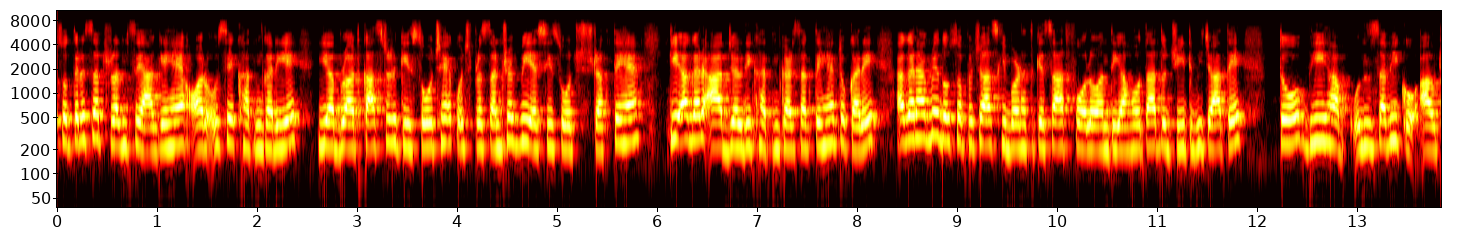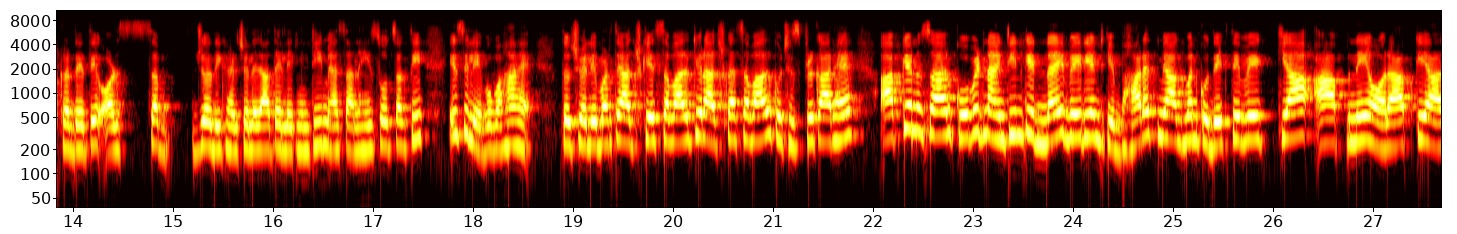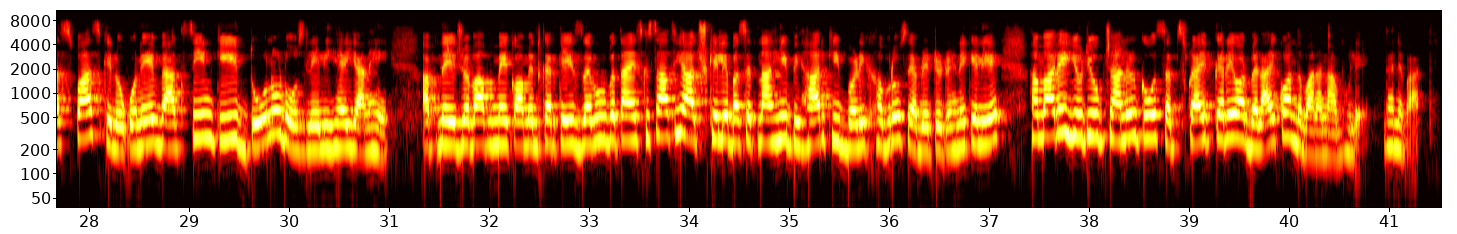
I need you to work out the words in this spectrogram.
रन से आगे हैं और उसे खत्म करिए। यह ब्रॉडकास्टर की सोच है। कुछ प्रशंसक भी ऐसी सोच रखते हैं कि अगर आप जल्दी खत्म कर सकते हैं तो करें। अगर हमने 250 की बढ़त के साथ फॉलो ऑन दिया होता तो जीत भी जाते तो भी हम उन सभी को आउट कर देते और सब जल्दी घर चले जाते लेकिन टीम ऐसा नहीं सोच सकती, इसलिए वो वहाँ है। तो चलिए बढ़ते आज के सवाल की, और आज का सवाल कुछ इस प्रकार है। आपके अनुसार कोविड 19 के नए वेरिएंट के भारत में आगमन को देखते हुए क्या आपने और आपके आसपास के लोगों ने वैक्सीन की दोनों डोज ले ली है या नहीं? अपने जवाब में कॉमेंट करके ज़रूर बताएँ। इसके साथ ही आज के लिए बस इतना ही। बिहार की बड़ी खबरों से अपडेटेड रहने के लिए हमारे यूट्यूब चैनल को सब्सक्राइब करें और बेलाइकॉन दबाना ना भूलें। धन्यवाद।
